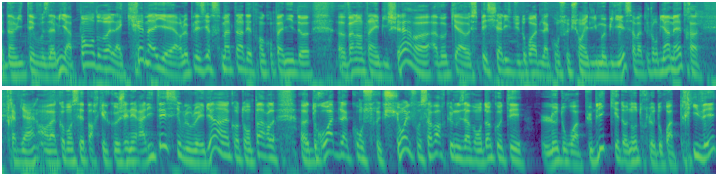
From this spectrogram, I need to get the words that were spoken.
d'inviter vos amis à pendre la crémaillère. Le plaisir ce matin d'être en compagnie de euh, Valentin Ebicher, euh, avocat euh, spécialiste du droit de la construction et de l'immobilier. Ça va toujours bien, maître? Très bien. On va commencer par quelques généralités, si vous le voulez bien. hein. Quand on parle droit de la construction, il faut savoir que nous avons d'un côté le droit public et d'un autre le droit privé.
